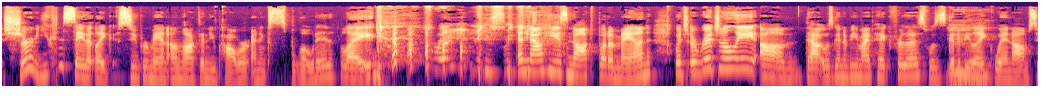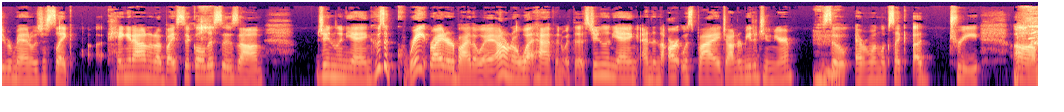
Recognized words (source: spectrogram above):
sure you can say that like Superman unlocked a new power and exploded, like, right? and now he is not but a man. Which originally, um, that was gonna be my pick for this. Was gonna be Mm. like when um Superman was just like hanging out on a bicycle. This is um Gene Luen Yang, who's a great writer, by the way. I don't know what happened with this. Gene Luen Yang, and then the art was by John Romita Jr. Mhm. so everyone looks like a tree. Um,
